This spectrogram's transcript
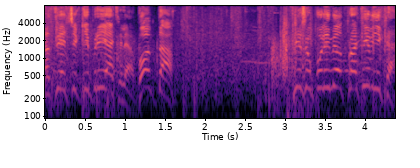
Разведчик неприятеля! Вон там! Вижу пулемет противника!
